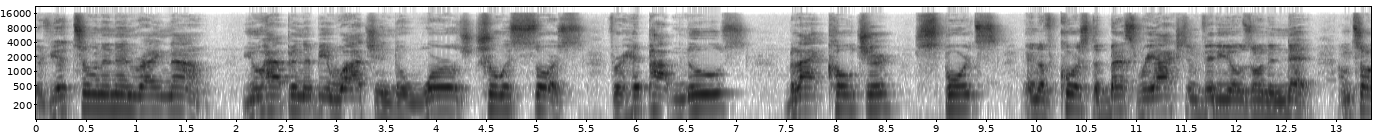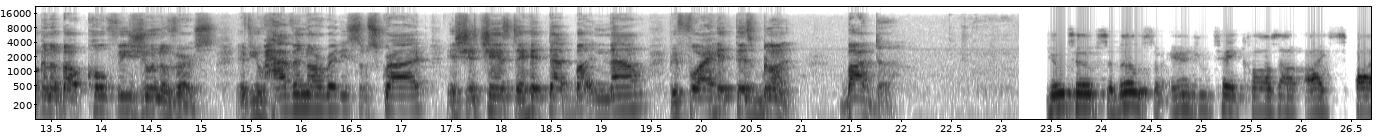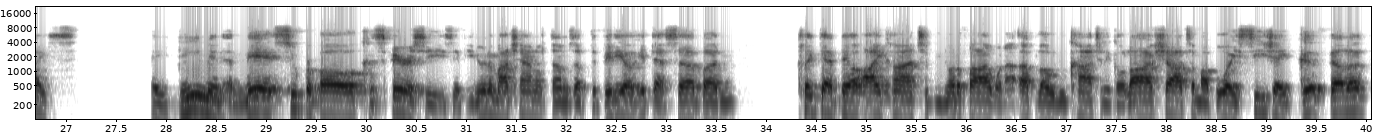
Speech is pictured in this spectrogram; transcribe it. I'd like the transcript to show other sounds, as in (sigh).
If you're tuning in right now, you happen to be watching the world's truest source for hip hop news, black culture, sports, and of course the best reaction videos on the net. I'm talking about Kofi's Universe. If you haven't already subscribed, it's your chance to hit that button now before I hit this blunt. Bada. YouTube salute. So Andrew Tate calls out Ice Spice a demon amid Super Bowl conspiracies. If you're new to my channel, thumbs up the video, hit that sub button, click that bell icon to be notified when I upload new content and go live. Shout out to my boy CJ Goodfella.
